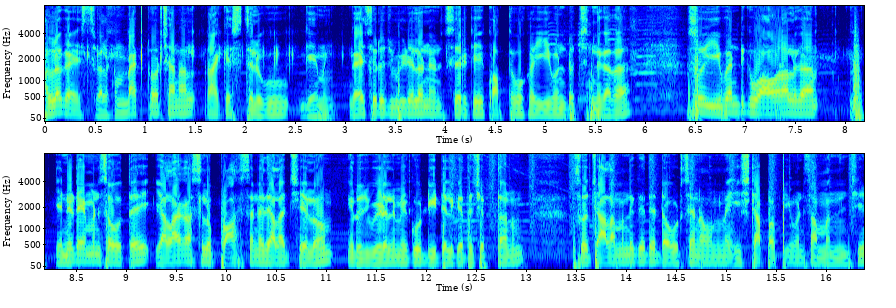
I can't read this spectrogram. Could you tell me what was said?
Hello guys welcome back to our channel Rakesh Telugu gaming. Guys ఈరోజు వీడియోలో నేను వచ్చేసరికి కొత్తగా ఒక ఈవెంట్ వచ్చింది కదా. సో ఈవెంట్కి ఓవరాల్గా ఎన్ని డైమండ్స్ అవుతాయి ఎలాగ అసలు ప్రాసెస్ అనేది ఎలా చేయాలో ఈరోజు వీడియోలో మీకు డీటెయిల్గా అయితే చెప్తాను. సో చాలామందికి అయితే డౌట్స్ అయినా ఉన్నాయి ఈ స్టెప్ అప్ ఈవెంట్ సంబంధించి.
